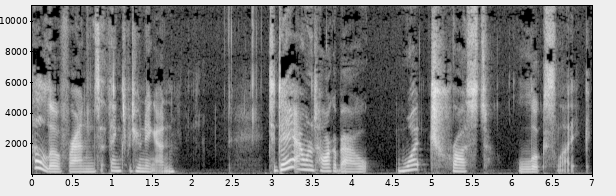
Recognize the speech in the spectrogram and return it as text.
Hello, friends. Thanks for tuning in. Today, I want to talk about what trust looks like.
